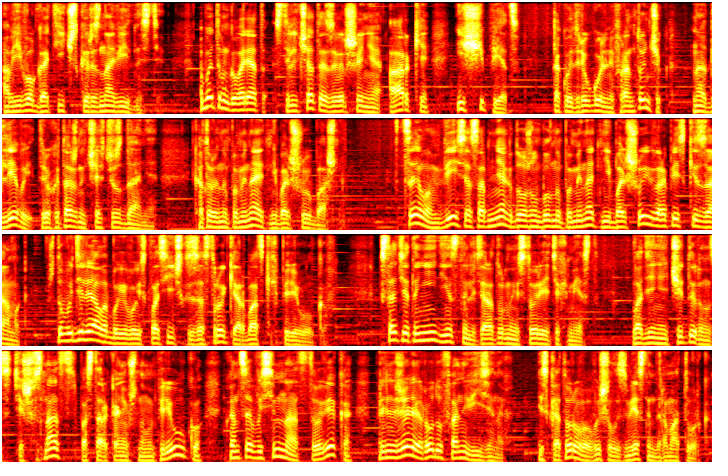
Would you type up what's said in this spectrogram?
а в его готической разновидности. Об этом говорят стрельчатое завершение арки и щипец, такой треугольный фронтончик над левой трехэтажной частью здания, который напоминает небольшую башню. В целом, весь особняк должен был напоминать небольшой европейский замок, что выделяло бы его из классической застройки арбатских переулков. Кстати, это не единственная литературная история этих мест. Владения 14 и 16 по Староконюшному переулку в конце 18 века принадлежали роду Фанвизиных, из которого вышел известный драматург.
